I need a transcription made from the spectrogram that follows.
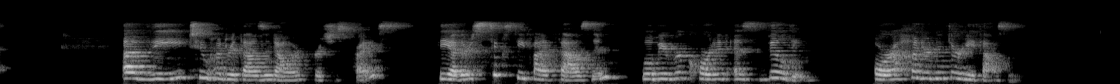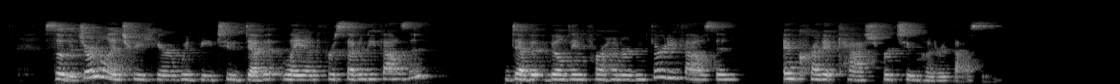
Of the $200,000 purchase price, the other 65,000 will be recorded as building or 130,000. So the journal entry here would be to debit land for 70,000, debit building for 130,000, and credit cash for 200,000.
